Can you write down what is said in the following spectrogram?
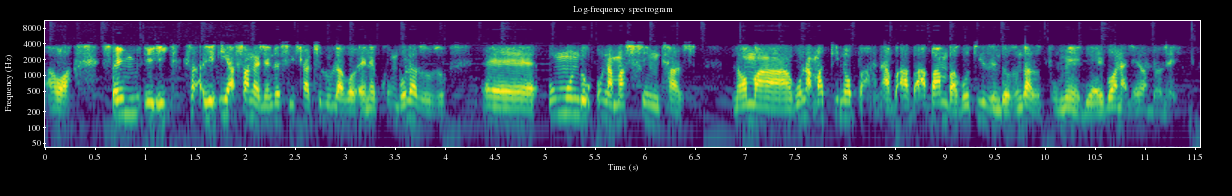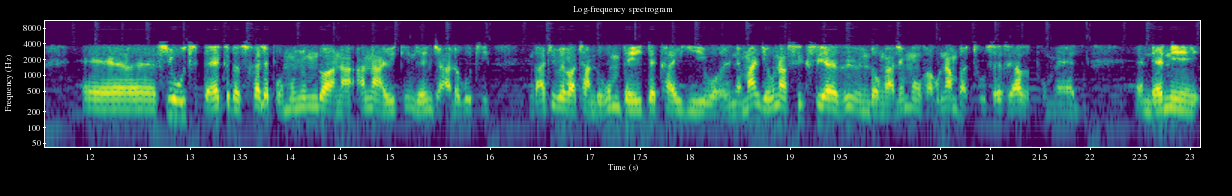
Awa same iyafana lento esiyihlathululako and khumbula zuzu eh umuntu unama-sphincters noma ab- abamba ukuthi izinto zingaziphumeli uyayibona leyo nto leyo eh few weeks back besihelebha omunye umntwana anayo inkinga enjalo ukuthi ngathi bebathanda ukumpeyita ekhaya kiwo. And manje una-six years izinto ngale muva kunumber two seziyaziphumela. And then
